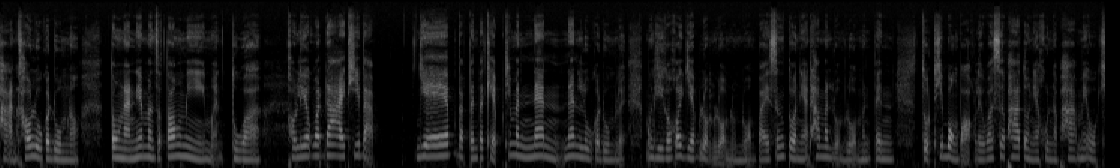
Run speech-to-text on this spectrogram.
ผ่านเข้ารูกระดุมเนาะตรงนั้นเนี่ยมันจะต้องมีเหมือนตัวเขาเรียกว่าได้ที่แบบเย็บแบบเป็นตะเข็บที่มันแน่นแน่นรูกระดุมเลย บางทีเขาก็เย็บหลวมๆหลวมๆไป ซึ่งตัวเนี้ยถ้ามันหลวมๆมันเป็นจุดที่บ่งบอกเลยว่าเสื้อผ้าตัวนี้คุณภาพไม่โอเค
